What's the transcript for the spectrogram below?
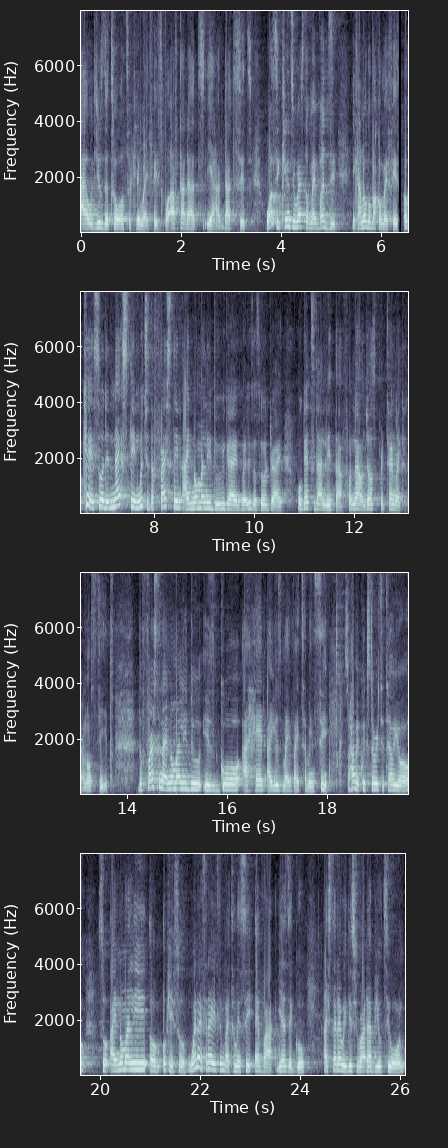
I would use the towel to clean my face. But after that, yeah, that's it. Once it cleans the rest of my body, it cannot go back on my face. Okay, so the next thing, which is the first thing I normally do, you guys, my lips are so dry. We'll get to that later. For now, just pretend like you cannot see it. The first thing I normally do is go ahead and use my vitamin C. So I have a quick story to tell you all. So I normally, um, okay, so when I started using vitamin C ever years ago, I started with this Radha Beauty one,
